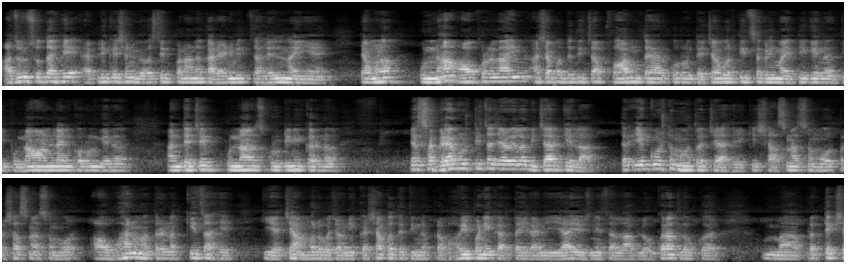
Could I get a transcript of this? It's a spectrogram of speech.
अजून सुद्धा हे ऍप्लिकेशन व्यवस्थितपणानं कार्यान्वित झालेलं नाही आहे त्यामुळं पुन्हा ऑफलाईन अशा पद्धतीचा फॉर्म तयार करून त्याच्यावरती सगळी माहिती घेणं ती पुन्हा ऑनलाईन करून घेणं आणि त्याचे पुन्हा स्क्रुटिनी करणं या सगळ्या गोष्टीचा ज्यावेळेला विचार केला तर एक गोष्ट महत्वाची आहे की शासनासमोर प्रशासनासमोर आव्हान मात्र नक्कीच आहे की याची अंमलबजावणी कशा पद्धतीनं प्रभावीपणे करता येईल आणि या योजनेचा लाभ लवकरात लवकर प्रत्यक्ष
